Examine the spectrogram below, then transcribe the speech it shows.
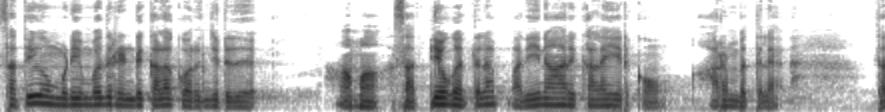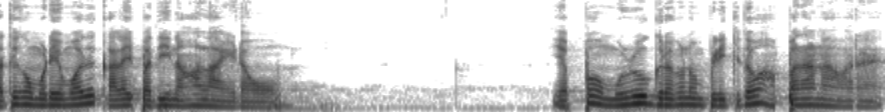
சத்தியுகம் முடியும்போது ரெண்டு கலை குறைஞ்சிடுது. ஆமாம் சத்தியுகத்தில் பதினாறு கலை இருக்கும் ஆரம்பத்தில். சத்தியுகம் முடியும் போது கலை பதினாலு ஆகிடும் எப்போ முழு கிரகணம் பிடிக்குதோ அப்போ தான் நான் வரேன்.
